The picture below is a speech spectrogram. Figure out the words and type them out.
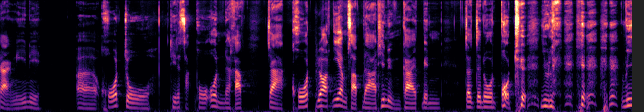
จากนี้นี่โค้ชโจธีรศักดิ์โพอ้นนะครับ จากโค้ชยอดเยี่ยมสัปดาห์ที่หนึ่งกลายเป็นจะจะโดนปลดอยู่เลยมี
